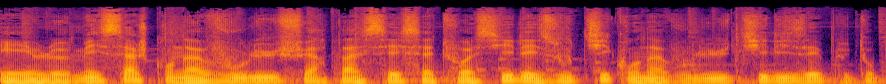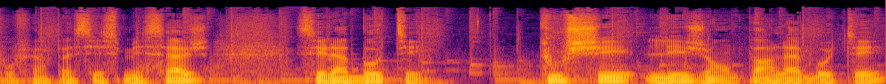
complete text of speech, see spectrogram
Et le message qu'on a voulu faire passer cette fois-ci, les outils qu'on a voulu utiliser plutôt pour faire passer ce message, c'est la beauté. toucher les gens par la beauté,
